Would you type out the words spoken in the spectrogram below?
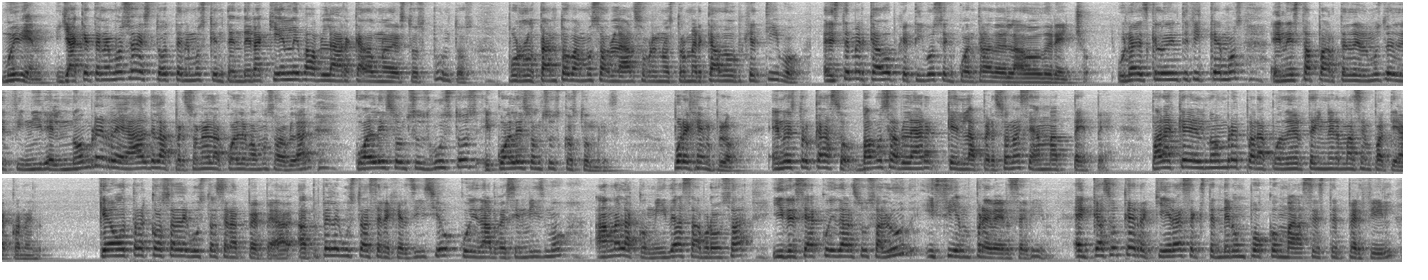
Muy bien, ya que tenemos esto, tenemos que entender a quién le va a hablar cada uno de estos puntos. Por lo tanto, vamos a hablar sobre nuestro mercado objetivo. Este mercado objetivo se encuentra del lado derecho. Una vez que lo identifiquemos, en esta parte debemos de definir el nombre real de la persona a la cual le vamos a hablar, cuáles son sus gustos y cuáles son sus costumbres. Por ejemplo, en nuestro caso, vamos a hablar que la persona se llama Pepe. ¿Para qué el nombre? Para poder tener más empatía con él. ¿Qué otra cosa le gusta hacer a Pepe? A, Pepe le gusta hacer ejercicio, cuidar de sí mismo, ama la comida sabrosa y desea cuidar su salud y siempre verse bien. En caso que requieras extender un poco más este perfil,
